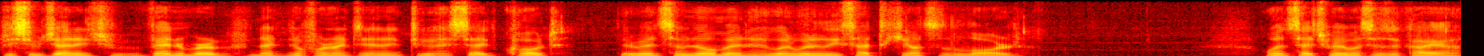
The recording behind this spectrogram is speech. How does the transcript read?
Bishop John H. Vandenberg, 1904-1992, has said, quote, there have been some noblemen who unwittingly sought to counsel the Lord. One such man was Hezekiah.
